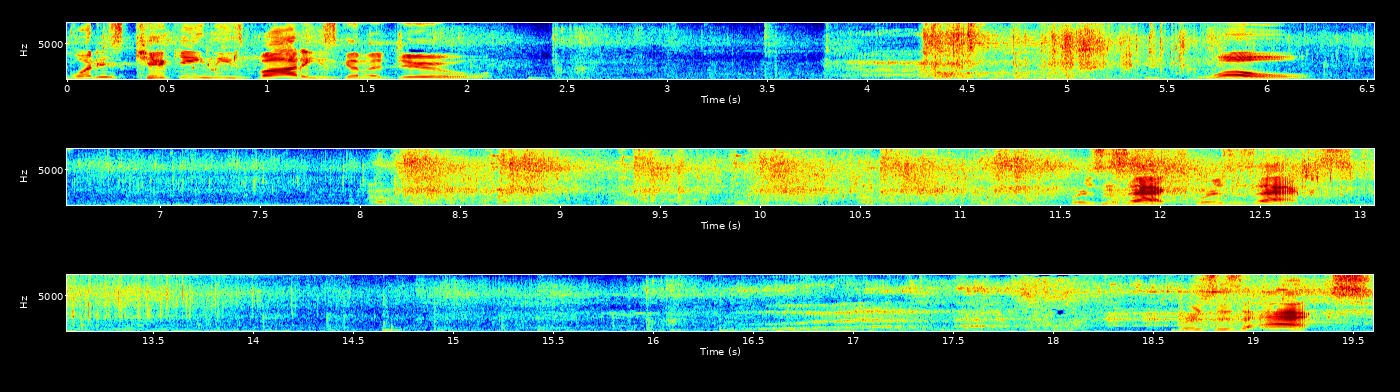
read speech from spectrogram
What is kicking these bodies gonna do? Whoa. Where's his axe? Where's his axe? Where's his axe?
